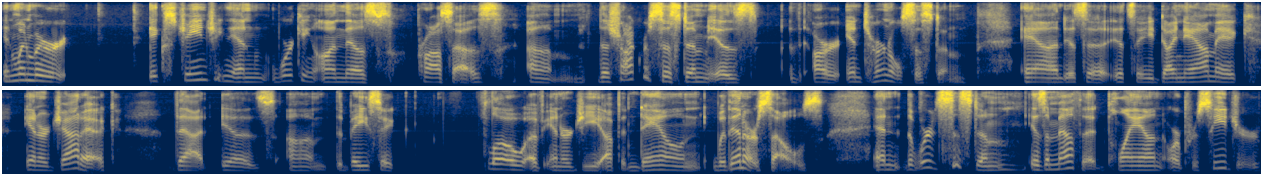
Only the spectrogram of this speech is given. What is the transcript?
And when we're exchanging and working on this process, um, the chakra system is our internal system, and it's a it's a dynamic, energetic that is um, the basic flow of energy up and down within ourselves. And the word system is a method, plan, or procedure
